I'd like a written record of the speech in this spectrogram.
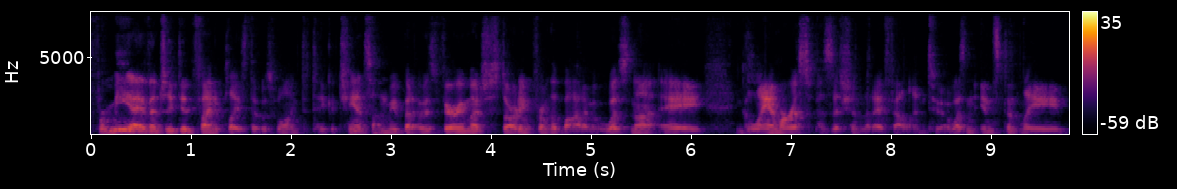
for me, I eventually did find a place that was willing to take a chance on me, but I was very much starting from the bottom. It was not a glamorous position that I fell into. I wasn't instantly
